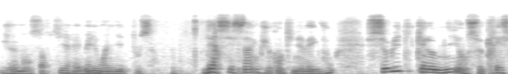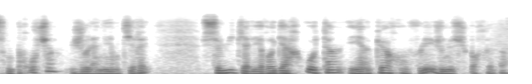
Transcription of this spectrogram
je vais m'en sortir et m'éloigner de tout ça. Verset 5, je continue avec vous. Celui qui calomnie en secret son prochain, je l'anéantirai. Celui qui a les regards hautains et un cœur enflé, je ne supporterai pas.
